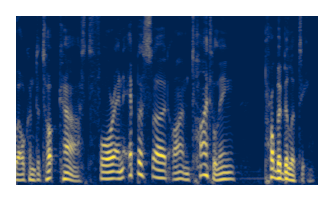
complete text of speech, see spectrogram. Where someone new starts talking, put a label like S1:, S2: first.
S1: welcome to ToKCast for an episode I'm titling Probability,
